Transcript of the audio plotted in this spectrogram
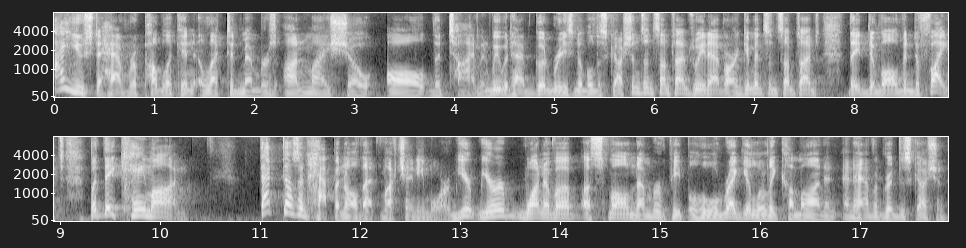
I used to have Republican elected members on my show all the time, and we would have good, reasonable discussions, and sometimes we'd have arguments, and sometimes they'd devolve into fights. But they came on that doesn't happen all that much anymore. You're, you're one of a, a, small number of people who will regularly come on and, and have a good discussion.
